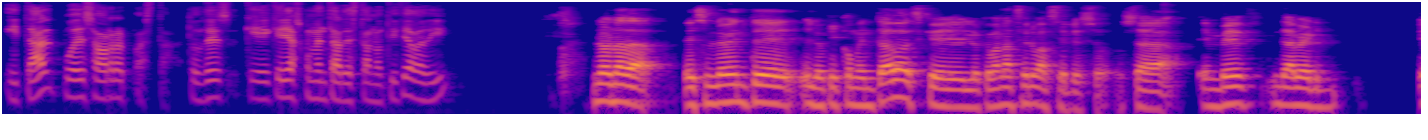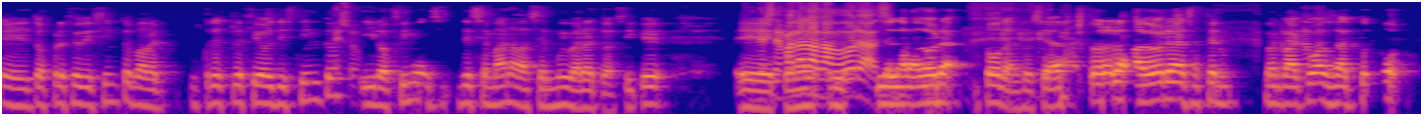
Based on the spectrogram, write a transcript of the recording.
y tal, puedes ahorrar pasta. Entonces, ¿qué querías comentar de esta noticia, David? No, nada, simplemente lo que comentaba es que lo que van a hacer va a ser eso. O sea, en vez de haber eh, dos precios distintos, va a haber tres precios distintos y los fines de semana va a ser muy barato. Así que de eh, semana lavadoras. La lavadora, todas, o sea, todas las lavadoras, hacer barbacoas, o sea, todo,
